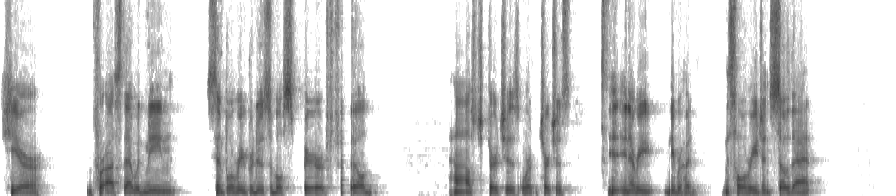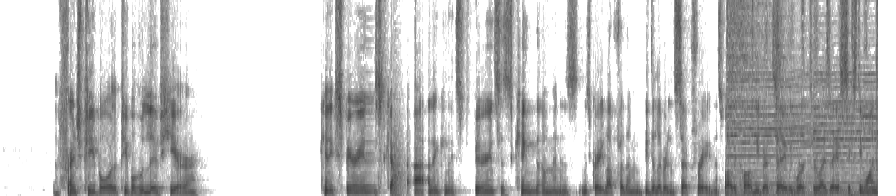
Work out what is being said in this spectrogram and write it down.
here. For us, that would mean simple, reproducible, spirit filled house churches or churches in, in every neighborhood in this whole region so that the French people or the people who live here can experience God and can experience His kingdom and His, His great love for them and be delivered and set free. And that's why we call it Liberté. We work through Isaiah 61.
